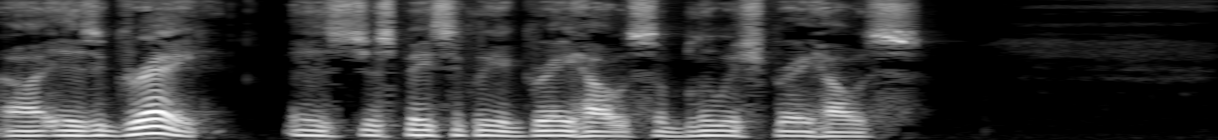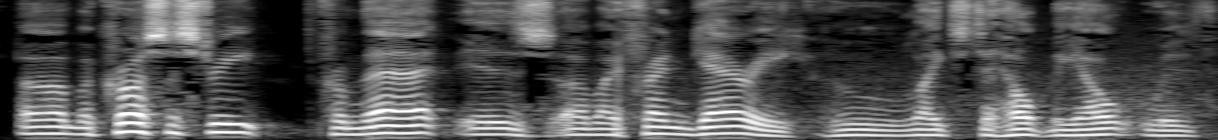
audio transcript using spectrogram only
uh, is gray. Is just basically a gray house, a bluish gray house. Um, across the street from that is uh, my friend Gary, who likes to help me out with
